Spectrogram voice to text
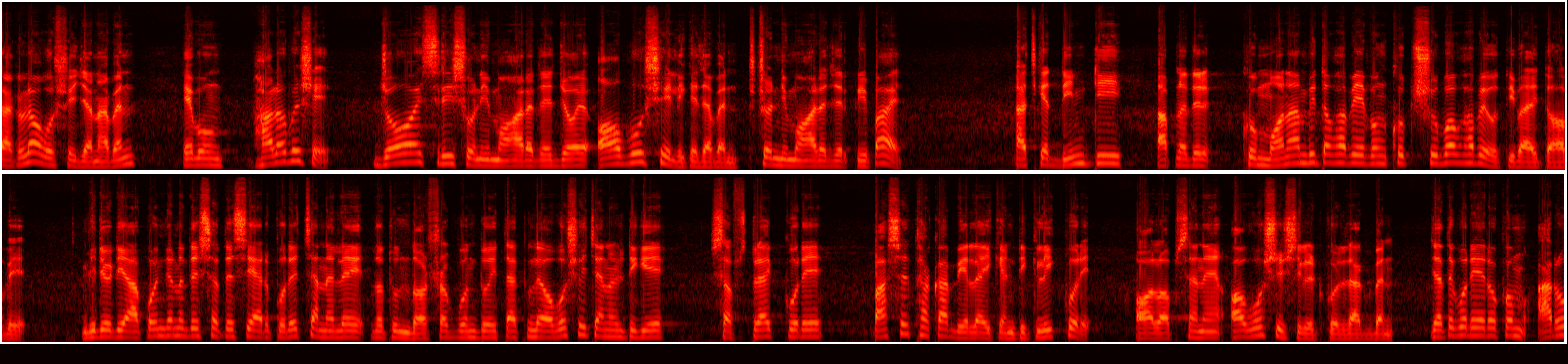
থাকলে অবশ্যই জানাবেন এবং ভালোবেসে জয় শ্রী শনি মহারাজের জয় অবশ্যই লিখে যাবেন। শনি মহারাজের কৃপায় আজকের দিনটি আপনাদের খুব মনান্বিতভাবে এবং খুব শুভভাবে অতিবাহিত হবে। ভিডিওটি আপনজনদের সাথে শেয়ার করে চ্যানেলে নতুন দর্শক বন্ধু হয়ে থাকলে অবশ্যই চ্যানেলটিকে সাবস্ক্রাইব করে পাশে থাকা বেল আইকনটি ক্লিক করে অল অপশানে অবশ্যই সিলেক্ট করে রাখবেন, যাতে করে এরকম আরও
